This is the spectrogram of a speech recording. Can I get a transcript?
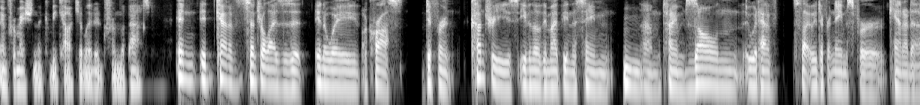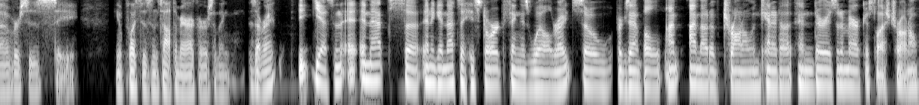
information that can be calculated from the past, and it kind of centralizes it in a way across different countries, even though they might be in the same mm. um, time zone, it would have slightly different names for Canada versus, say, you know, places in South America or something. Is that right? Yes, and and that's uh, and again that's a historic thing as well, right? So, for example, I'm I'm out of Toronto in Canada, and there is an America slash Toronto,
